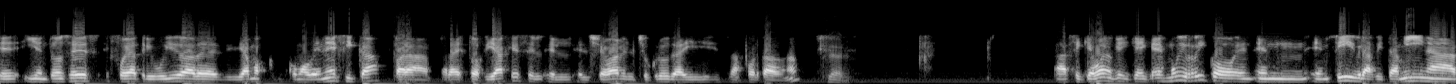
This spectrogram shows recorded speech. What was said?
eh, y entonces fue atribuida de- digamos como benéfica para, para estos viajes el, el- el llevar el chucrut ahí transportado no Claro. Así que bueno, que, que- que es muy rico en, en- en fibras, vitaminas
